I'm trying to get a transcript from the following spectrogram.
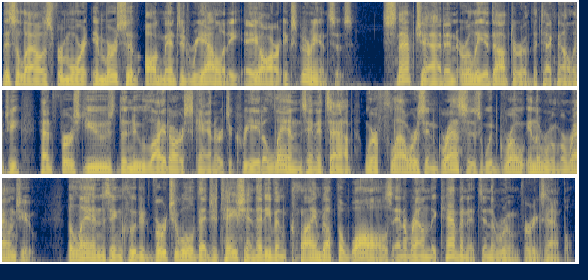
this allows for more immersive augmented reality AR experiences. Snapchat, an early adopter of the technology, had first used the new LiDAR scanner to create a lens in its app where flowers and grasses would grow in the room around you. The lens included virtual vegetation that even climbed up the walls and around the cabinets in the room, for example.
